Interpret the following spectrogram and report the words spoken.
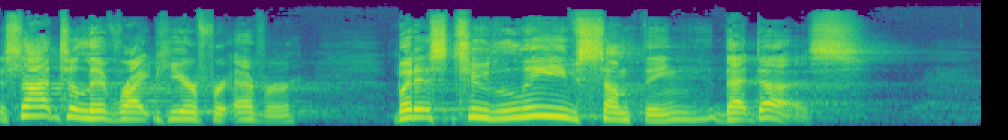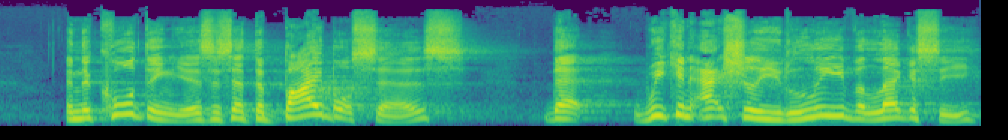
It's not to live right here forever, but it's to leave something that does. And the cool thing is is that the Bible says that we can actually leave a legacy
